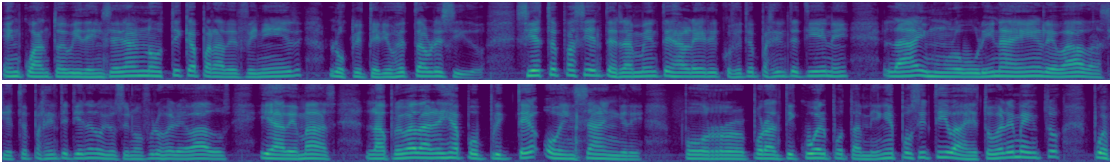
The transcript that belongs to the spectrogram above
en cuanto a evidencia diagnóstica para definir los criterios establecidos. Si este paciente realmente es alérgico, si este paciente tiene la inmunoglobulina E elevada, si este paciente tiene los eosinófilos elevados y además la prueba de alergia por PRICTE o en sangre por, por anticuerpo también es positiva a estos elementos, pues,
